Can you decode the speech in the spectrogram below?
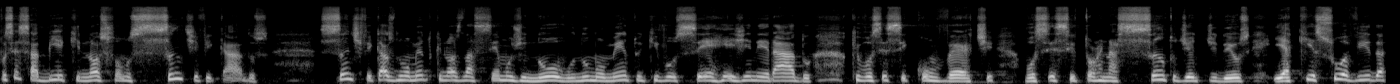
Você sabia que nós fomos santificados? Santificados no momento que nós nascemos de novo, no momento em que você é regenerado, que você se converte, você se torna santo diante de Deus e aqui a sua vida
